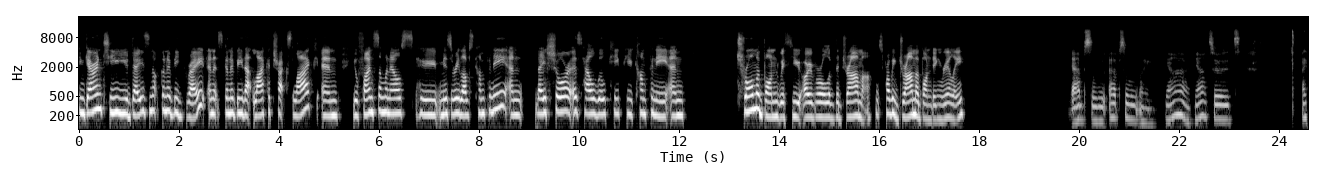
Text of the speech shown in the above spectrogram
can guarantee you your day's not going to be great and it's going to be that like attracts like and you'll find someone else who misery loves company and they sure as hell will keep you company and trauma bond with you over all of the drama. It's probably drama bonding really. Absolutely absolutely. Yeah yeah so it's i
